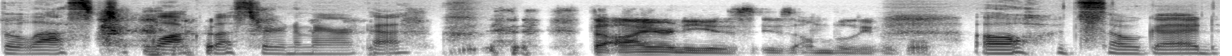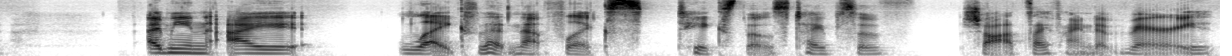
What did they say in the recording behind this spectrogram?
the last blockbuster in America. the irony is is unbelievable. Oh, it's so good. I mean, I like that Netflix takes those types of shots. I find it very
